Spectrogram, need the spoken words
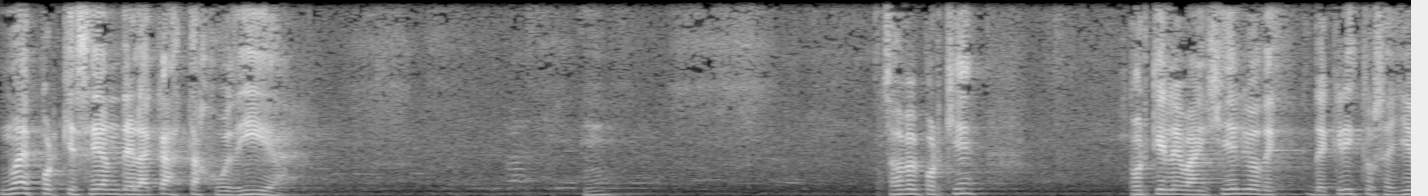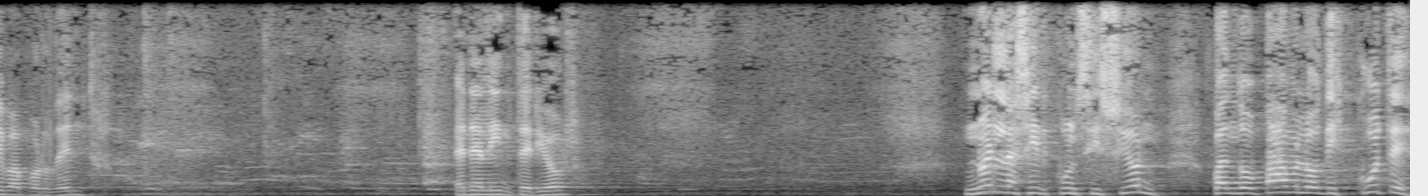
no es porque sean de la casta judía. ¿Mm? ¿Sabe por qué? Porque el Evangelio de, Cristo se lleva por dentro, en el interior. No es la circuncisión. Cuando Pablo discute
